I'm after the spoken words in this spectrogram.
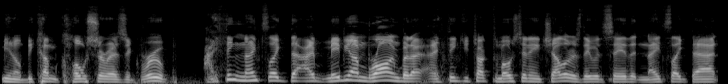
you know, become closer as a group. I think nights like that, I, maybe I'm wrong, but I, I think you talk to most NHLers, they would say that nights like that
